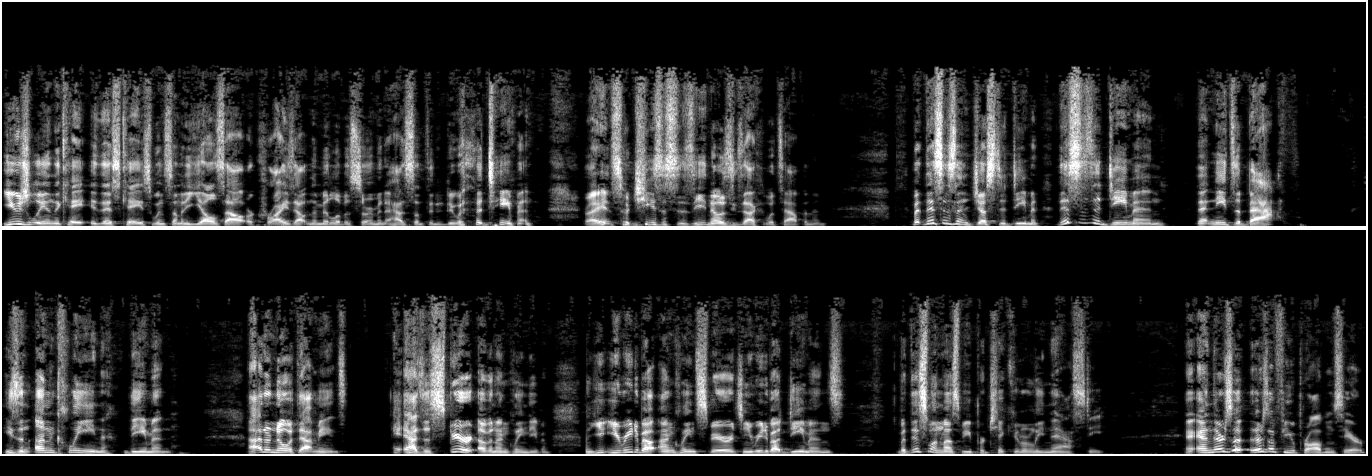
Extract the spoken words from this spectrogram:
Usually in the case, in this case, when somebody yells out or cries out in the middle of a sermon, it has something to do with a demon, right? So Jesus is, he knows exactly what's happening. But this isn't just a demon. This is a demon that needs a bath. He's an unclean demon. I don't know what that means. It has a spirit of an unclean demon. You, you read about unclean spirits and you read about demons, but this one must be particularly nasty. And there's a, there's a few problems here.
